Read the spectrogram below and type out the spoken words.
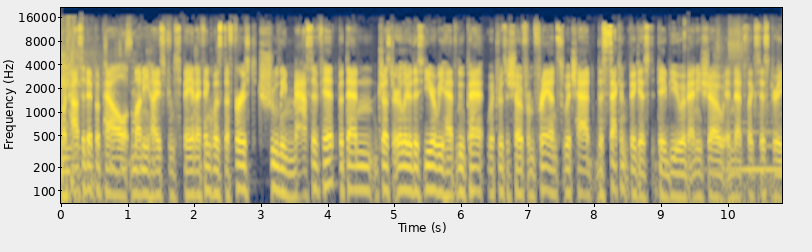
La Casa de Papel, Money Heist from Spain, I think was the first truly massive hit. But then just earlier this year, we had Lupin, which was a show from France, which had the second biggest debut of any show in Netflix history.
